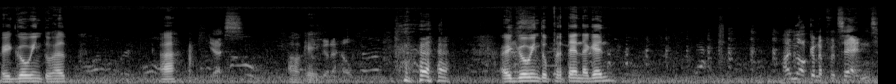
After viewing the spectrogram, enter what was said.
Are you going to help? Ha? Yes. Okay. I'm gonna help. Are you going to pretend again? I'm not gonna pretend.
